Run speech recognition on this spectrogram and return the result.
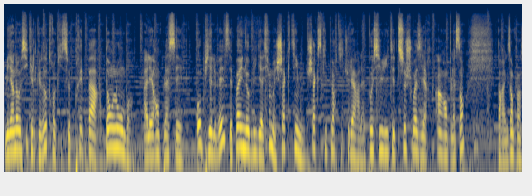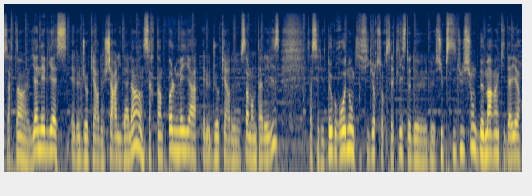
Mais il y en a aussi quelques autres qui se préparent dans l'ombre à les remplacer au pied levé. C'est pas une obligation, mais chaque team, chaque skipper titulaire a la possibilité de se choisir un remplaçant. Par exemple, un certain Yann Eliès est le joker de Charlie Dalin, un certain Paul Meya est le joker de Samantha Davis. Ça, c'est les deux gros noms qui figurent sur cette liste de, de substitutions de marins qui, d'ailleurs,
